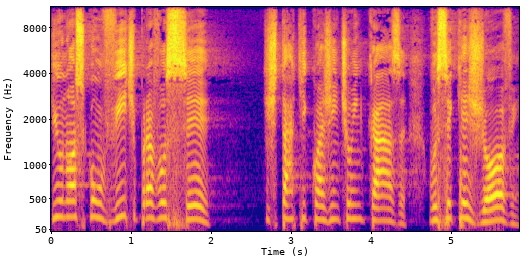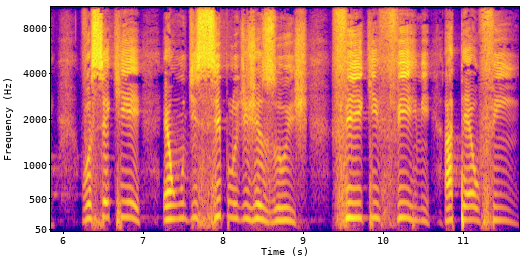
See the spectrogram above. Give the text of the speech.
E o nosso convite para você que está aqui com a gente ou em casa, você que é jovem, você que é um discípulo de Jesus, fique firme até o fim.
